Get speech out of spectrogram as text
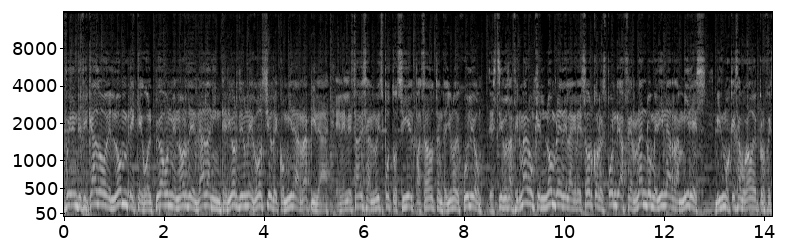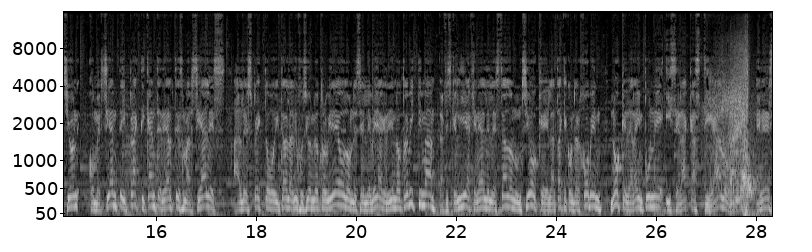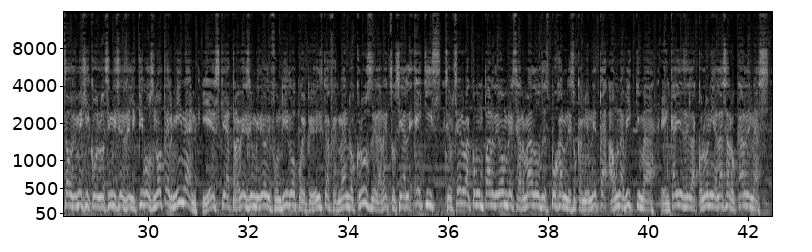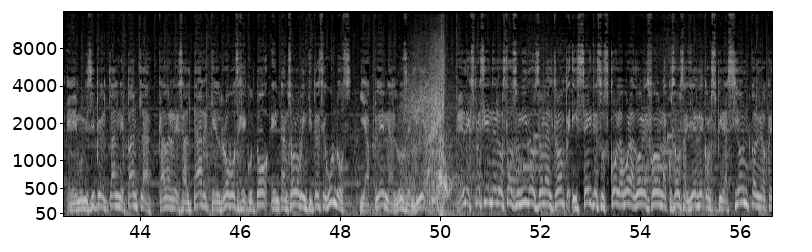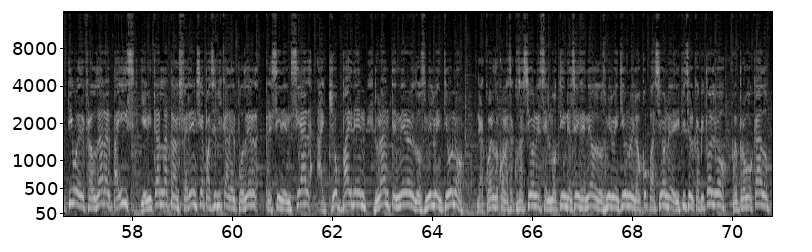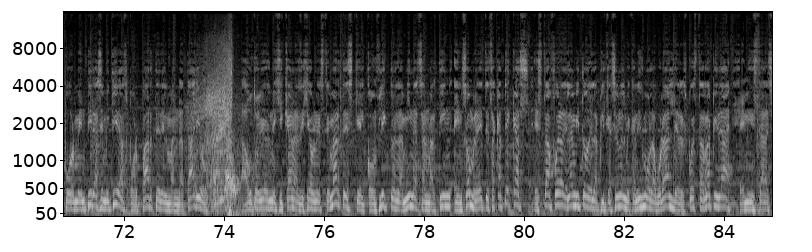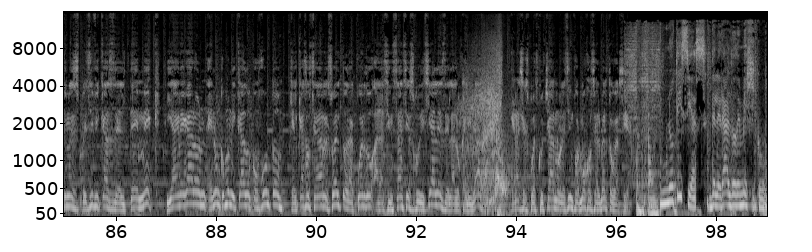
Fue identificado el hombre que golpeó a un menor de edad al interior de un negocio de comida rápida en el estado de San Luis Potosí el pasado 31 de julio. Testigos afirmaron que el nombre del agresor corresponde a Fernando Medina Ramírez, mismo que es abogado de profesión, comerciante y practicante de artes marciales. Al respecto y tras la difusión de otro video donde se le ve agrediendo a otra víctima, la Fiscalía General del Estado anunció que el ataque contra el joven no quedará impune y será castigado. En el Estado de México los índices delictivos no terminan y es que a través de un video difundido por el periodista Fernando Cruz de la red social X se observa como un par de hombres armados despojan de su camioneta a una víctima en calles de la colonia Lázaro Cárdenas en el municipio de Tlalnepantla. Cabe resaltar que el robo se ejecutó en tan solo 23 segundos y a plena luz del día. El expresidente de los Estados Unidos Donald Trump y seis de sus colaboradores fueron acusados ayer de conspiración con el objetivo de defraudar al país y evitar la transferencia pacífica del poder presidencial a Joe Biden durante enero de 2021. De acuerdo con las acusaciones, el motín del 6 de enero de 2021 y la ocupación del edificio del Capitolio fue provocado por mentiras emitidas por parte del mandatario. Autoridades mexicanas dijeron este martes que el conflicto en la mina San Martín en Sombrerete, Zacatecas, está fuera del ámbito de la aplicación del mecanismo laboral de respuesta rápida en instalaciones específicas del TMEC y agregaron en un comunicado conjunto que el caso será resuelto de acuerdo a las instancias judiciales de la localidad. Gracias por escucharnos, les informó José Alberto García. Noticias del Heraldo de México.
